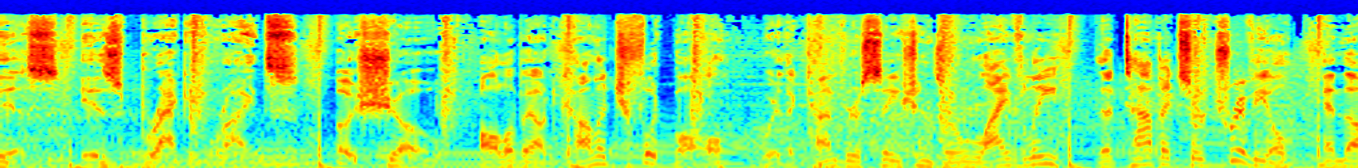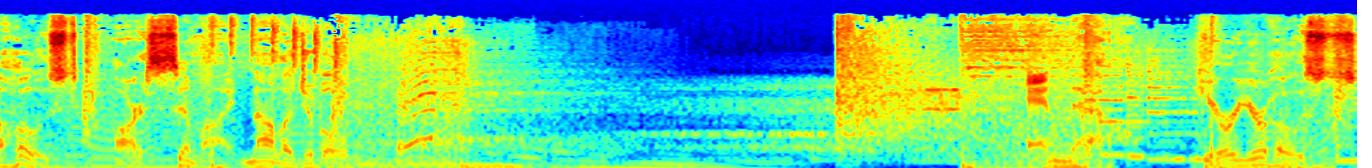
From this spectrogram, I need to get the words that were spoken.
This is Bragging Rights, a show all about college football where the conversations are lively, the topics are trivial, and the hosts are semi knowledgeable. And now, here are your hosts,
